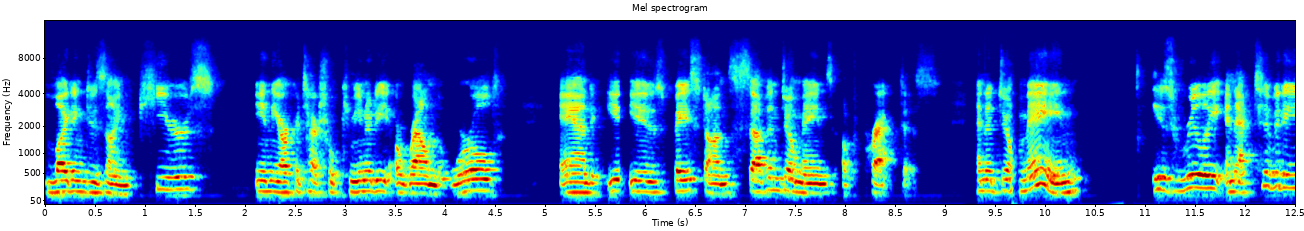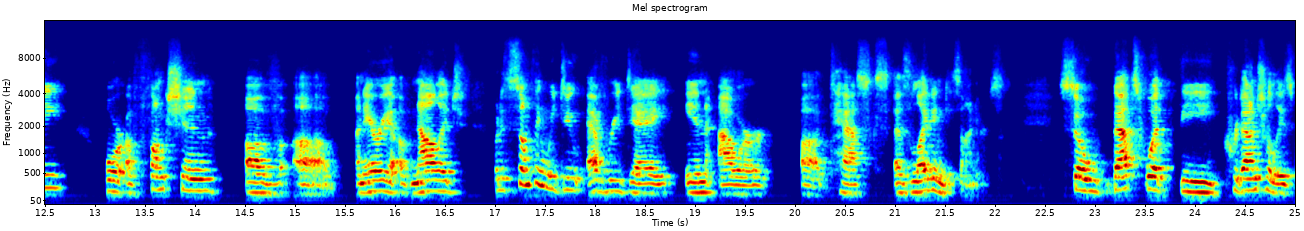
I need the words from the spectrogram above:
lighting design peers in the architectural community around the world. And it is based on seven domains of practice. And a domain is really an activity or a function of uh, an area of knowledge, but it's something we do every day in our uh, tasks as lighting designers. So that's what the credential is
